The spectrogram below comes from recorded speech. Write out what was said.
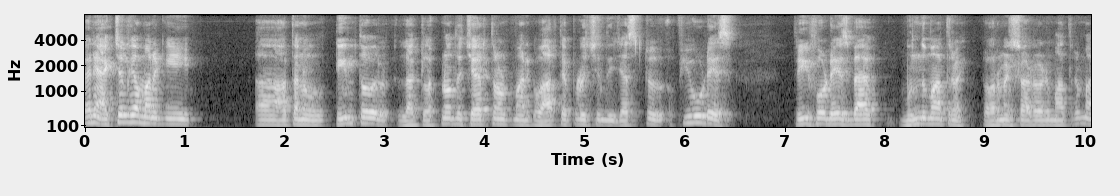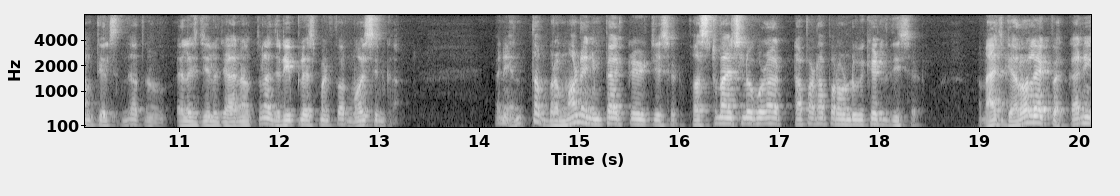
కానీ యాక్చువల్గా మనకి అతను టీంతో లక్ లక్నోతో చేరుతున్నట్టు మనకి వార్త ఎప్పుడు వచ్చింది just few days three four days back ముందు మాత్రమే టోర్నమెంట్ స్టార్ట్ అవ్వడం మాత్రమే మనకు తెలిసింది. అతను ఎల్ఎస్జీలో జాయిన్ అవుతున్నాడు అది రీప్లేస్మెంట్ ఫర్ మొహసిన్ ఖాన్ కానీ ఎంత బ్రహ్మాండమైన ఇంపాక్ట్ క్రియేట్ చేశాడు. ఫస్ట్ మ్యాచ్లో కూడా టపటప రెండు వికెట్లు తీశాడు. ఆ మ్యాచ్ గెలవలేకపోయారు కానీ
